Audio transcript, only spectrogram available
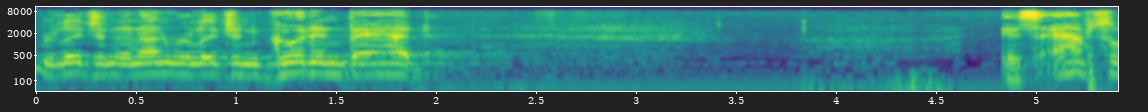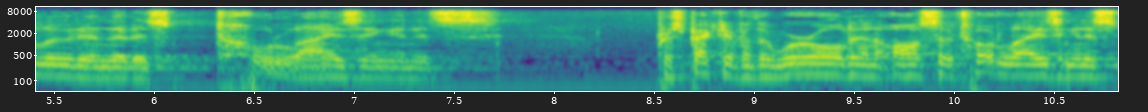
religion and unreligion, good and bad. It's absolute in that it's totalizing in its perspective of the world and also totalizing in its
